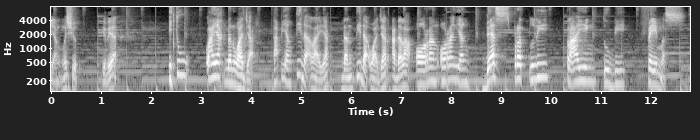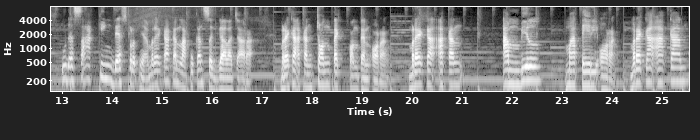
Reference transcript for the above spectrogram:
yang nge-shoot gitu ya. Itu layak dan wajar. Tapi yang tidak layak dan tidak wajar adalah orang-orang yang desperately trying to be famous. Udah saking desperate-nya, mereka akan lakukan segala cara. Mereka akan contek konten orang mereka akan ambil materi orang. Mereka akan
